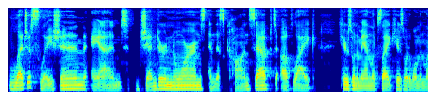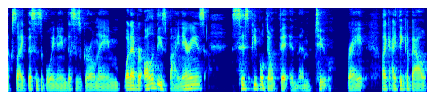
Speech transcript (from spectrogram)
legislation and gender norms and this concept of like here's what a man looks like, here's what a woman looks like, this is a boy name, this is a girl name, whatever. All of these binaries, cis people don't fit in them too, right? Like I think about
